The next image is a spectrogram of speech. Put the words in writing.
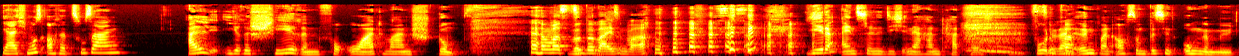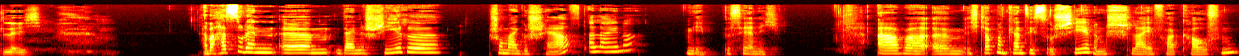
Ja, ich muss auch dazu sagen, all ihre Scheren vor Ort waren stumpf. Was zu beweisen war. Jede einzelne, die ich in der Hand hatte, wurde Super. dann irgendwann auch so ein bisschen ungemütlich. Aber hast du denn ähm, deine Schere schon mal geschärft alleine? Nee, bisher nicht. Aber ähm, ich glaube, man kann sich so Scherenschleifer kaufen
